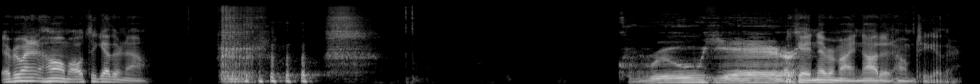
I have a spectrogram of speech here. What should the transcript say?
Everyone at home, all together now. Gruyere. Okay, never mind. Not at home together.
